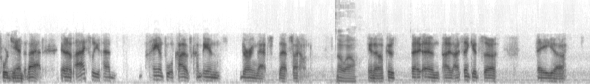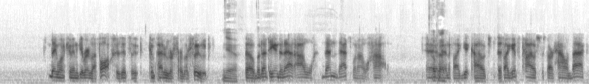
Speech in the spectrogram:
towards the end of that. And I've actually had a handful of coyotes come in during that that sound oh wow, you know, because and I, I think it's a a uh, they want to come in and get rid of that fox because it's a competitor for their food. yeah, So, but at the end of that, I will then that's when I will howl. And Okay. then if I get coyotes, if I get the coyotes to start howling back,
